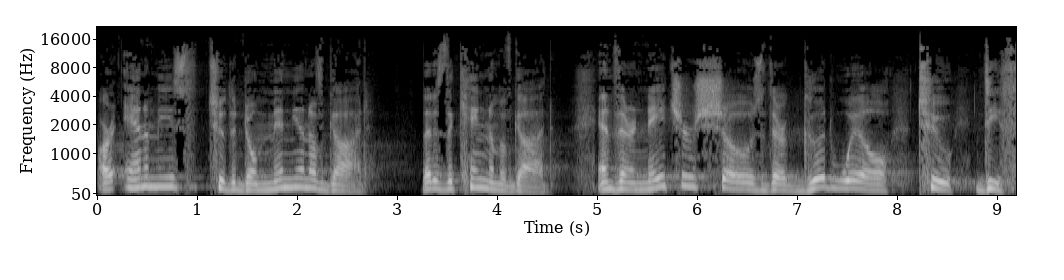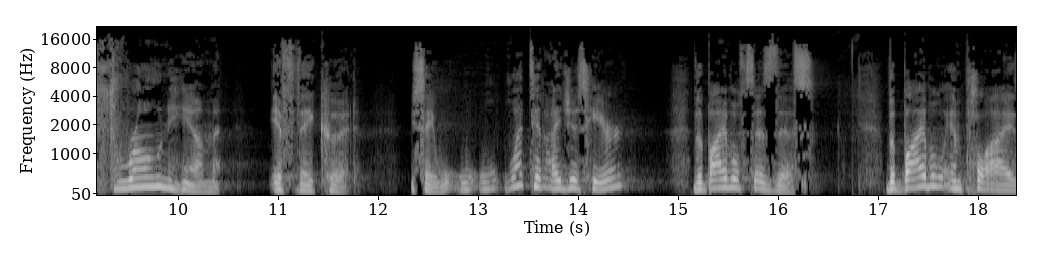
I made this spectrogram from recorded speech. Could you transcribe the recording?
are enemies to the dominion of God. That is the kingdom of God. And their nature shows their goodwill to dethrone him if they could. You say, What did I just hear? The Bible says this. The Bible implies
